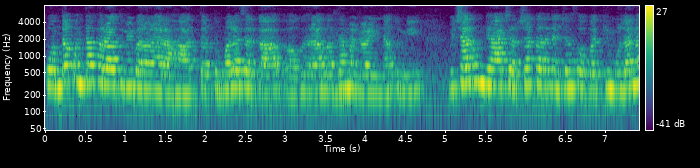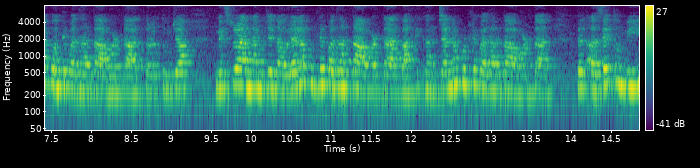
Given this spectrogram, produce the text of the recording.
कोणता कोणता फराळ तुम्ही बनवणार आहात? तर तुम्हाला जर का घरामधल्या मंडळींना तुम्ही विचारून घ्या चर्चा करा त्यांच्यासोबत की मुलांना कोणते पदार्थ आवडतात परत तुमच्या मिस्टरांना म्हणजे नवऱ्याला कुठले पदार्थ आवडतात बाकी घरच्यांना कुठले पदार्थ आवडतात. तर असे तुम्ही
